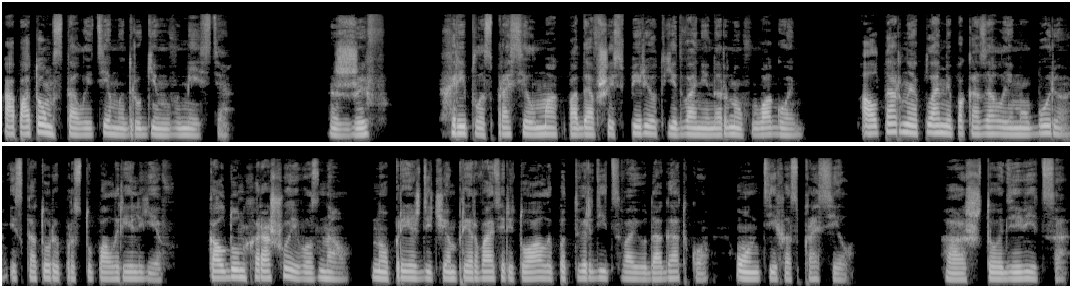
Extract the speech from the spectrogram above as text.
а потом стал и тем, и другим вместе. «Жив?» — хрипло спросил маг, подавшись вперед, едва не нырнув в огонь. Алтарное пламя показало ему бурю, из которой проступал рельеф. Колдун хорошо его знал, но прежде чем прервать ритуал и подтвердить свою догадку, он тихо спросил. «А что девица?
